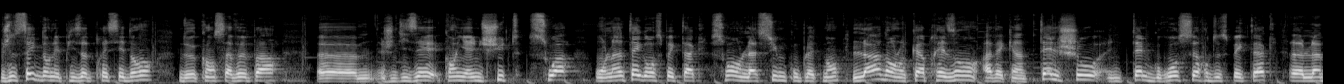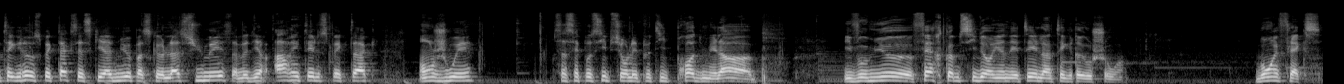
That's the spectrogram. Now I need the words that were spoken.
Je sais que dans l'épisode précédent de Quand ça veut pas, euh, je disais quand il y a une chute, soit on l'intègre au spectacle, soit on l'assume complètement. Là, dans le cas présent, avec un tel show, une telle grosseur de spectacle, euh, l'intégrer au spectacle, c'est ce qu'il y a de mieux parce que l'assumer, ça veut dire arrêter le spectacle, en jouer. Ça, c'est possible sur les petites prods, mais là, il vaut mieux faire comme si de rien n'était et l'intégrer au show. hein. Bon réflexe.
